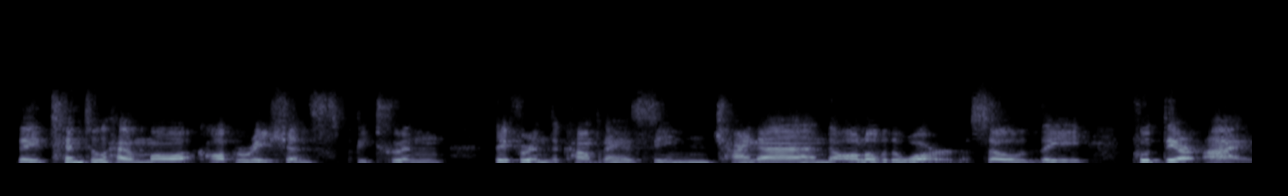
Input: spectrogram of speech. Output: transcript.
they tend to have more cooperations between different companies in China and all over the world. So they put their eye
